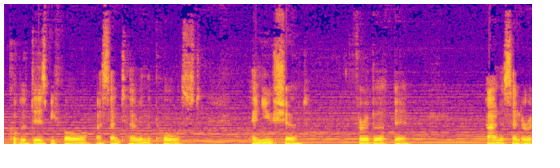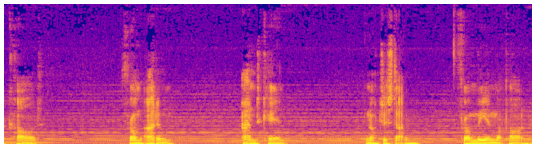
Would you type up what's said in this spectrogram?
A couple of days before, I sent her in the post a new shirt for her birthday, and I sent her a card from Adam and Kane, not just Adam, from me and my partner.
